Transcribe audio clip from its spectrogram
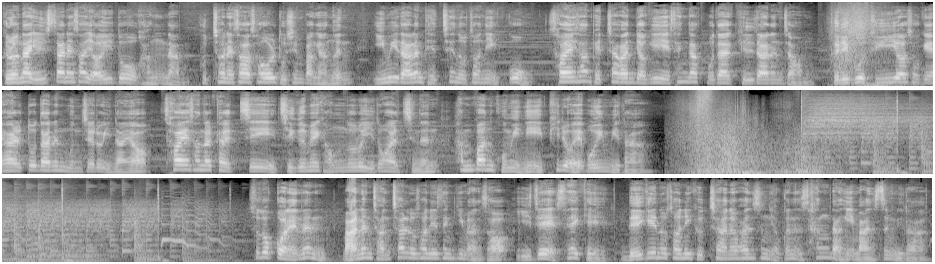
그러나 일산에서 여의도, 강남, 부천에서 서울 도심 방향은 이미 다른 대체 노선이 있고 서해선 배차 간격이 생각보다 길다는 점, 그리고 뒤이어 소개할 또 다른 문제로 인하여 서해선을 탈지 지금의 경로로 이동할지는 한번 고민이 필요해 보입니다. 수도권에는 많은 전철 노선이 생기면서 이제 3개, 4개 노선이 교차하는 환승역은 상당히 많습니다.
